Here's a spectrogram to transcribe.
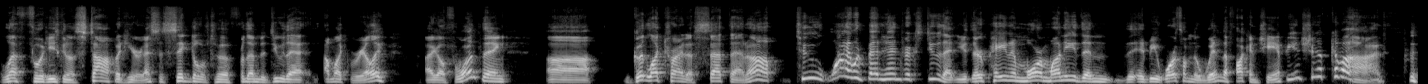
left foot. He's going to stop it here. That's a signal to for them to do that." I'm like, "Really?" I go, "For one thing, uh, good luck trying to set that up. Two, why would Ben Hendricks do that? You, they're paying him more money than th- it'd be worth him to win the fucking championship. Come on,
